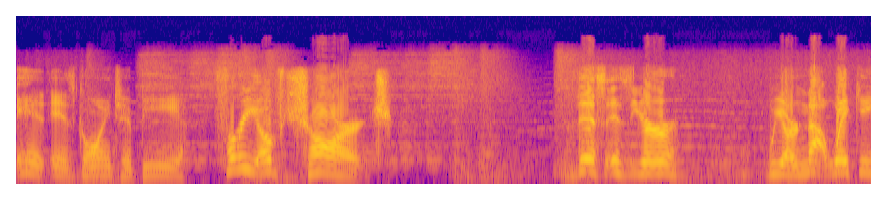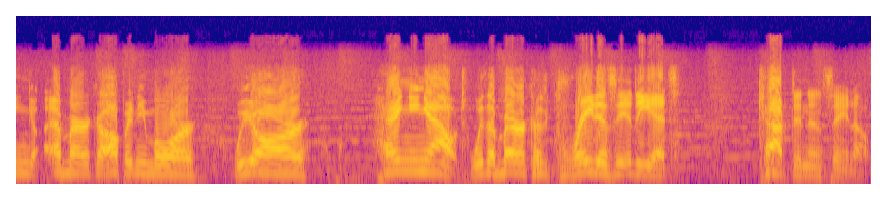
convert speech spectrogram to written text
it is going to be free of charge. This is your. We are not waking America up anymore. We are hanging out with America's greatest idiot, Captain Insano.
